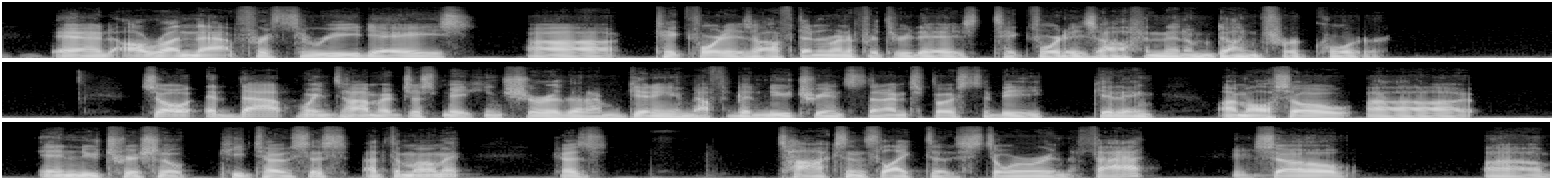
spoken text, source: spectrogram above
Mm-hmm. And I'll run that for three days, uh, take four days off, then run it for three days, take four days off, and then I'm done for a quarter. So at that point in time, I'm just making sure that I'm getting enough of the nutrients that I'm supposed to be getting. I'm also uh, in nutritional ketosis at the moment because toxins like to store in the fat. Mm-hmm. So um,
